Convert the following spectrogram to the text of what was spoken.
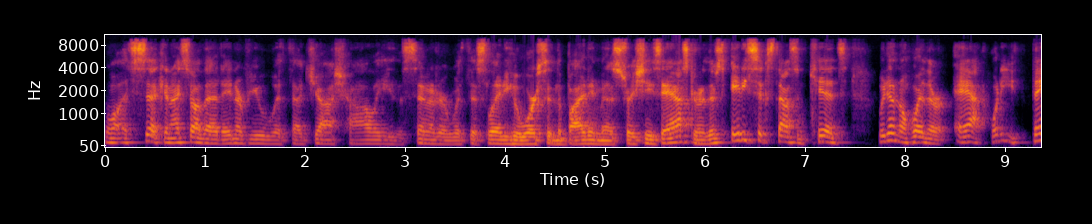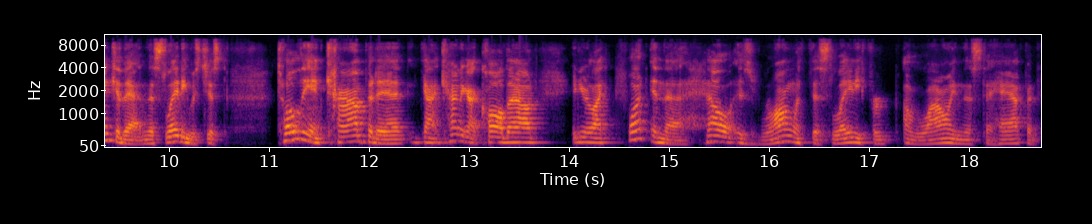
Well, it's sick. And I saw that interview with uh, Josh Hawley, the senator, with this lady who works in the Biden administration. He's asking her, there's 86,000 kids. We don't know where they're at. What do you think of that? And this lady was just totally incompetent, got kind of got called out. And you're like, what in the hell is wrong with this lady for allowing this to happen?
